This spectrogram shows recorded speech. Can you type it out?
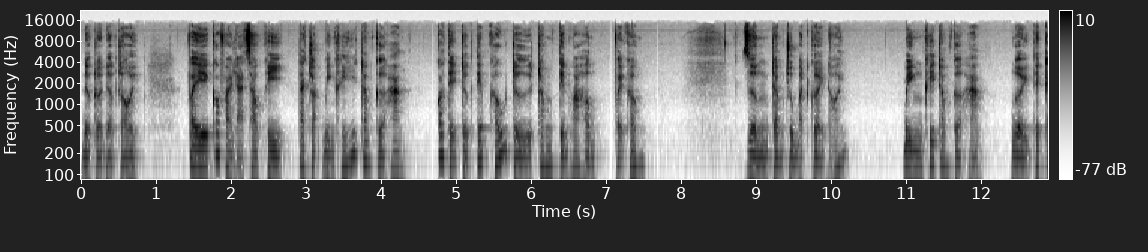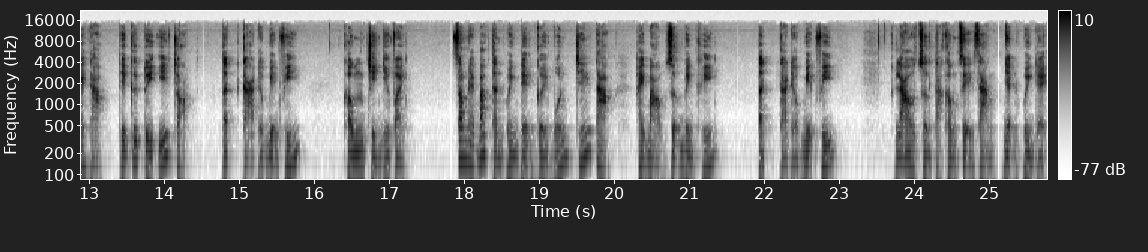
"Được rồi, được rồi. Vậy có phải là sau khi ta chọn binh khí trong cửa hàng có thể trực tiếp khấu trừ trong tiền hoa hồng, phải không?" Dương trầm trung bật cười nói, bình khí trong cửa hàng, người thích cái nào thì cứ tùy ý chọn, tất cả đều miễn phí. Không chỉ như vậy, sau này bác thần huynh đệ người muốn chế tạo hay bảo dưỡng bình khí, tất cả đều miễn phí. Lão Dương ta không dễ dàng nhận huynh đệ,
